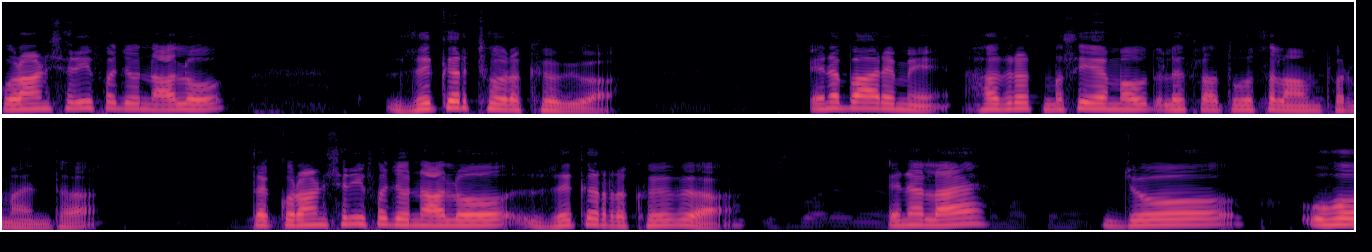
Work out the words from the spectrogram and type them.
क़रान शरीफ़ जो नालो ज़िकिर छो रखियो वियो आहे इन बारे में हज़रत मसीह अहमद अलू वलाम फ़रमाइनि था त क़रान शरीफ़ जो नालो ज़िकिर रखियो वियो आहे इन लाइ जो उहो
